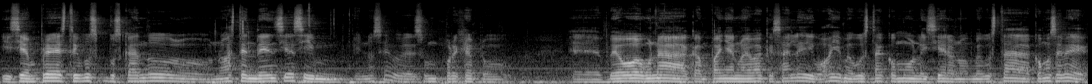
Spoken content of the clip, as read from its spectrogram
Y siempre estoy bus buscando nuevas tendencias y, y, no sé, es un, por ejemplo, eh, veo una campaña nueva que sale y digo, oye, me gusta cómo lo hicieron, ¿no? me gusta cómo se ve,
